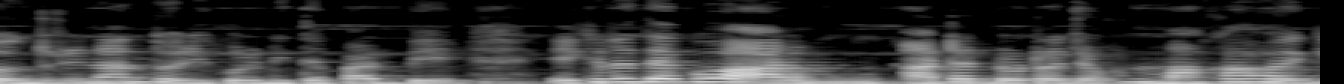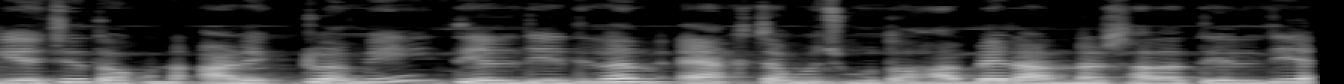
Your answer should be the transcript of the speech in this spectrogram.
তন্দুরি নান তৈরি করে নিতে পারবে। এখানে দেখো, আর আটার ডোটা যখন মাখা হয়ে গিয়েছে, তখন আরেকটু আমি তেল দিয়ে দিলাম। এক চামচ মতো হবে রান্নার সাদা তেল দিয়ে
